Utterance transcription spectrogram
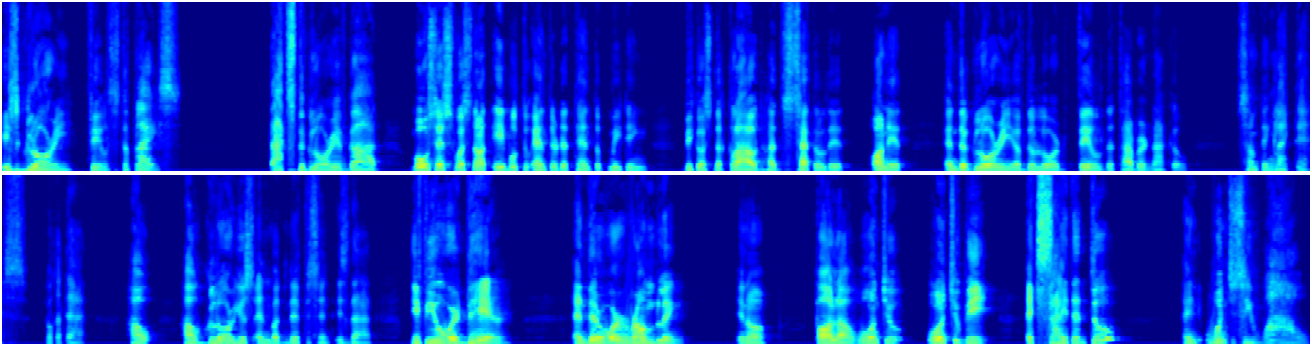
His glory fills the place. That's the glory of God. Moses was not able to enter the tent of meeting because the cloud had settled it on it, and the glory of the Lord filled the tabernacle. Something like this. Look at that. How, how glorious and magnificent is that? If you were there and there were rumbling, you know, Paula, won't you won't you be excited too? And won't you see, wow,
